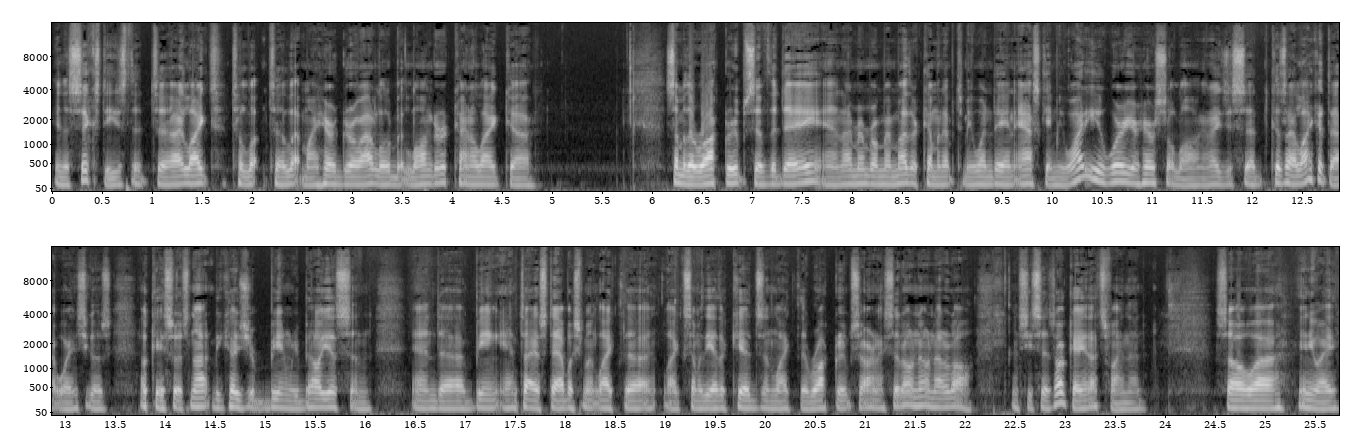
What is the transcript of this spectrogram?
in the 60s that uh, I liked to, to let my hair grow out a little bit longer, kind of like uh, some of the rock groups of the day. And I remember my mother coming up to me one day and asking me, Why do you wear your hair so long? And I just said, Because I like it that way. And she goes, Okay, so it's not because you're being rebellious and, and uh, being anti establishment like, the, like some of the other kids and like the rock groups are. And I said, Oh, no, not at all. And she says, Okay, that's fine then. So uh, anyway,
